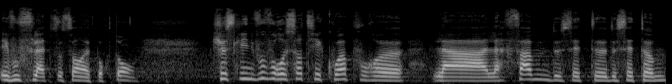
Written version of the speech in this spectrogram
et vous flatte. ce sent important. Jocelyne, vous, vous ressentiez quoi pour euh, la, la femme de, cette, de cet homme?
